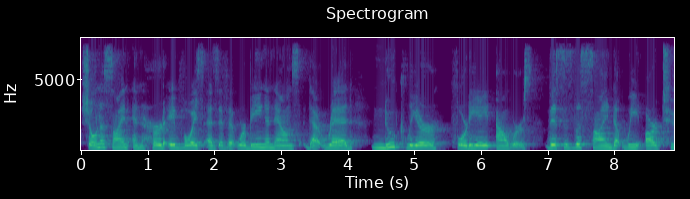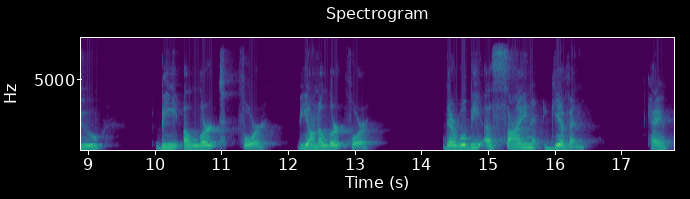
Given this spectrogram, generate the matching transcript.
shown a sign and heard a voice as if it were being announced that read nuclear 48 hours. This is the sign that we are to be alert for, be on alert for. There will be a sign given, okay,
